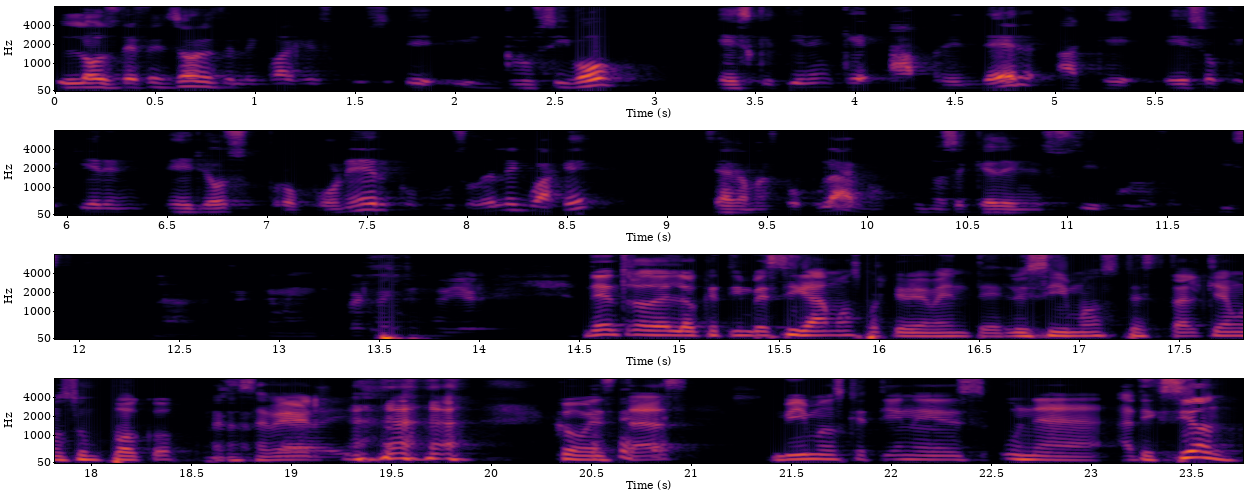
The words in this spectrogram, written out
los defensores del lenguaje eh, inclusivo es que tienen que aprender a que eso que quieren ellos proponer como uso del lenguaje se haga más popular ¿no? y no se quede en esos círculos elitistas. perfectamente. Perfecto, Javier. Dentro de lo que te investigamos, porque obviamente lo hicimos, te stalkeamos un poco para saber cómo estás, vimos que tienes una adicción,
